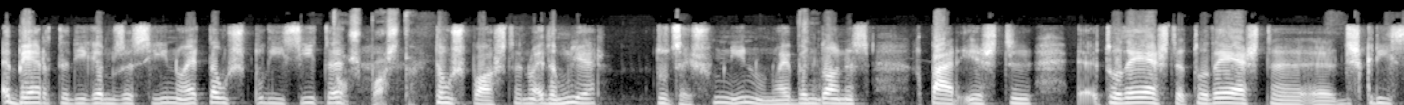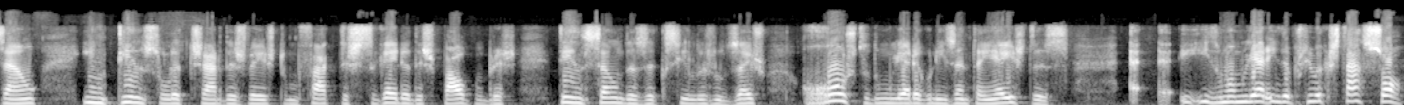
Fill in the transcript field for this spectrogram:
aberta, digamos assim, não é? Tão explícita. Tão exposta. Tão exposta, não é? Da mulher do desejo feminino, não é? Abandona-se, repare, este, eh, toda esta, toda esta uh, descrição, intenso latejar das veias tumefactas, cegueira das pálpebras, tensão das axilas no desejo, rosto de mulher agonizante em êxtase uh, e de uma mulher ainda por cima que está só.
